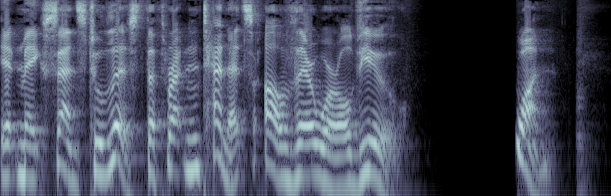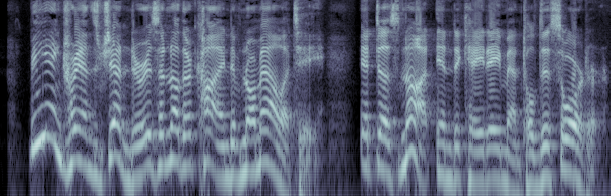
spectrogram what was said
it makes sense to list the threatened tenets of their worldview. 1. Being transgender is another kind of normality. It does not indicate a mental disorder.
